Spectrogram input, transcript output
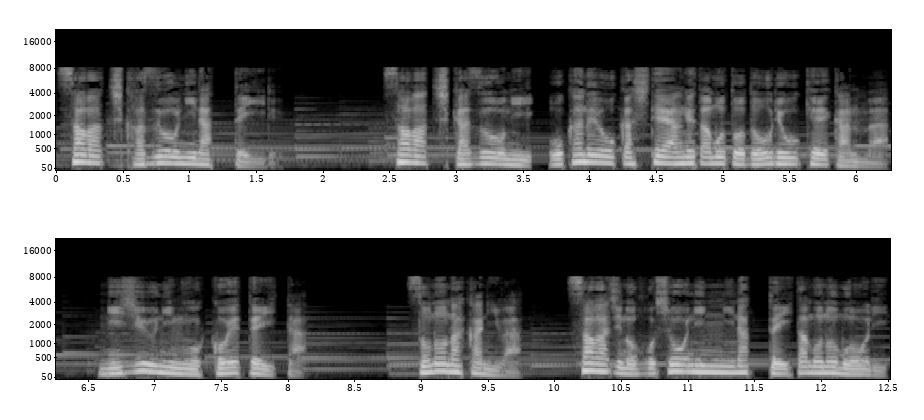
沢地和夫になっている。沢地和夫にお金を貸してあげた元同僚警官は20人を超えていた。その中には沢地の保証人になっていた者もおり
